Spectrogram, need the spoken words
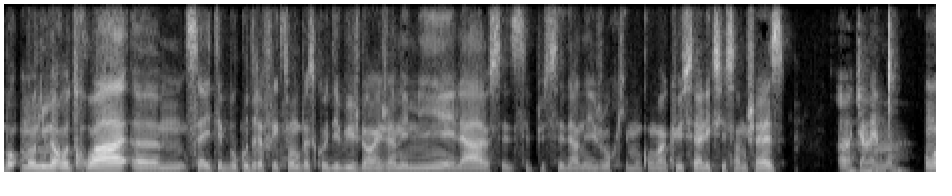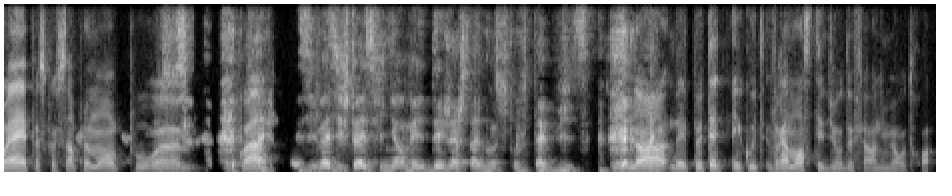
Bon, mon numéro 3, ça a été beaucoup de réflexion parce qu'au début, je ne l'aurais jamais mis. Et là, c'est plus ces derniers jours qui m'ont convaincu. C'est Alexis Sanchez. Ah, carrément. Ouais, parce que simplement pour. quoi? Vas-y, vas-y, je te laisse finir, mais déjà, je t'annonce, je trouve que t'abuses. non, mais peut-être, écoute, vraiment, c'était dur de faire un numéro 3.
